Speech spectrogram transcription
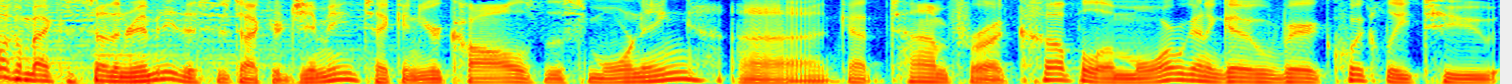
Welcome back to Southern Remedy. This is Dr. Jimmy taking your calls this morning. Uh, got time for a couple of more. We're going to go very quickly to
